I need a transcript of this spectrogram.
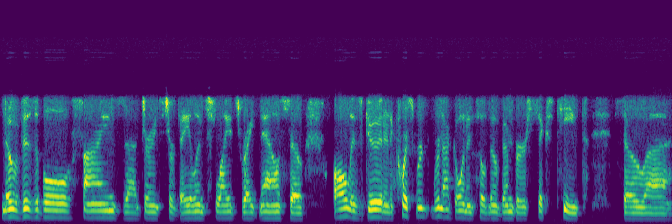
no visible signs uh, during surveillance flights right now. So, all is good. And of course, we're we're not going until November 16th. So. Uh,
